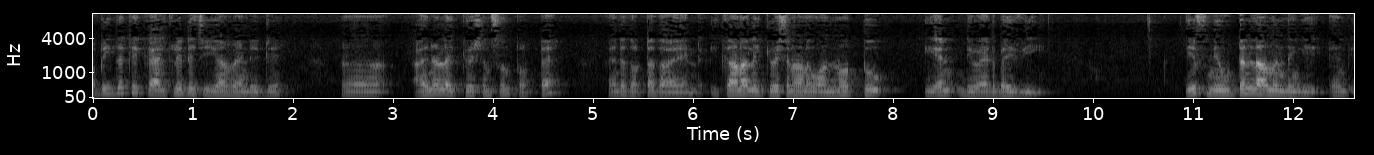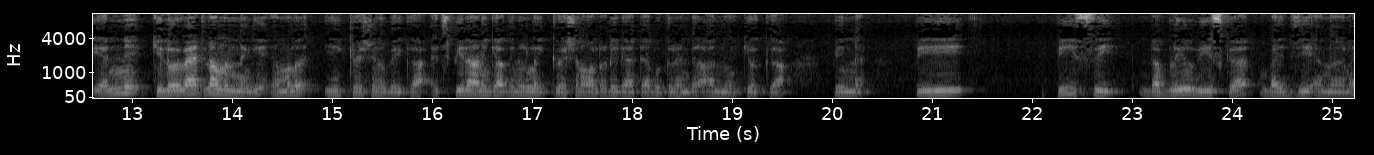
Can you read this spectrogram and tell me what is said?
അപ്പൊ ഇതൊക്കെ കാൽക്കുലേറ്റ് ചെയ്യാൻ വേണ്ടിയിട്ട് അതിനുള്ള ഇക്വേഷൻസും തൊട്ട് അതിന്റെ തൊട്ട താഴെയുണ്ട്. ഈ കാണാൻ ഇക്വേഷൻ ആണ് one nought two N divide by V if ന്യൂട്ടണിലാണെന്നുണ്ടെങ്കിൽ എൻ കിലോ വാറ്റിലാണെന്നുണ്ടെങ്കിൽ നമ്മൾ ഈ ഇക്വേഷൻ ഉപയോഗിക്കുക. എച്ച് പിയിലാണെങ്കിൽ അതിനുള്ള ഇക്വേഷൻ ഓൾറെഡി ഡാറ്റാ ബുക്കിൽ ഉണ്ട് അത് നോക്കി വെക്കുക. പിന്നെ P P C W V square by G എന്നാണ്.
